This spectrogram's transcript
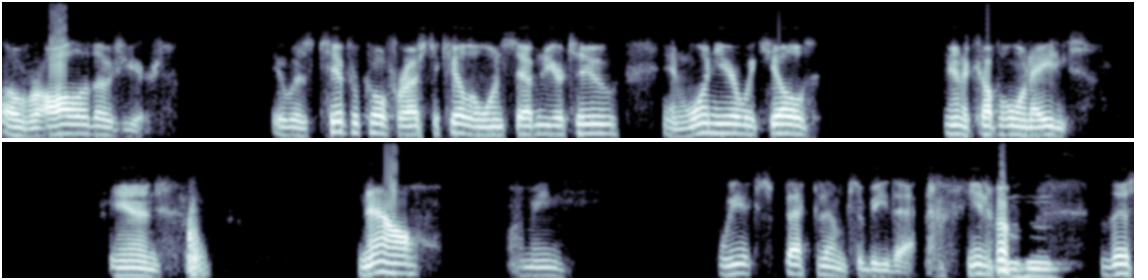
over all of those years. It was typical for us to kill a 170 or two. And one year we killed in a couple 180s. And now I mean, we expect them to be that. you know, mm-hmm. this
